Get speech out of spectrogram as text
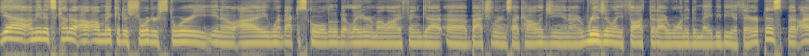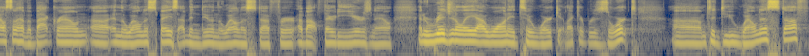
yeah, I mean, it's kind of, I'll, I'll, make it a shorter story. You know, I went back to school a little bit later in my life and got a bachelor in psychology. And I originally thought that I wanted to maybe be a therapist, but I also have a background uh, in the wellness space. I've been doing the wellness stuff for about 30 years now. And originally, I wanted to work at like a resort um, to do wellness stuff.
